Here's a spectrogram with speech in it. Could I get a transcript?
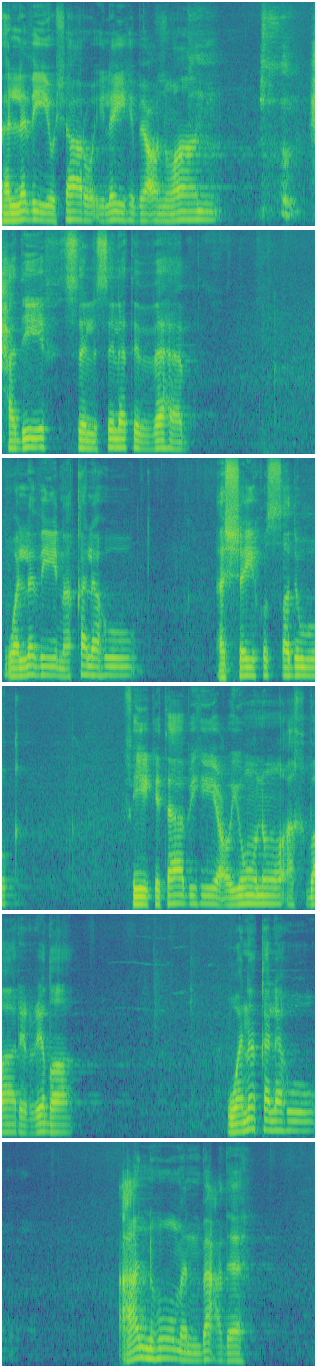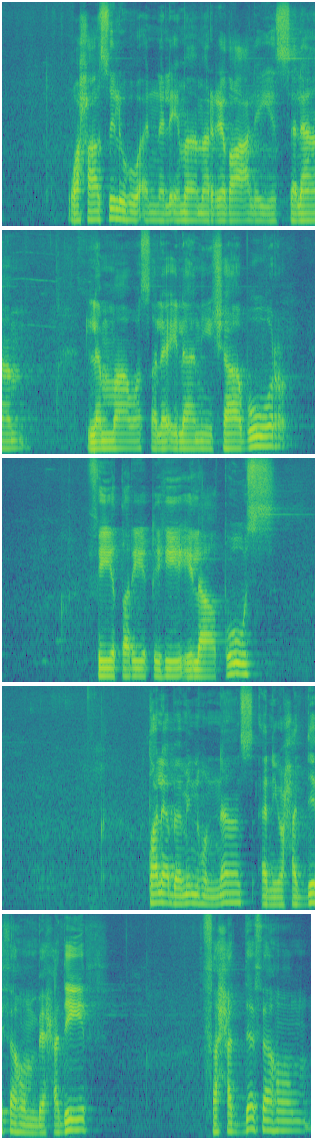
الذي يشار إليه بعنوان حديث سلسلة الذهب والذي نقله الشيخ الصدوق في كتابه عيون أخبار الرضا. ونقله عنه من بعده وحاصله أن الإمام الرضا عليه السلام لما وصل إلى نيشابور في طريقه إلى طوس طلب منه الناس أن يحدثهم بحديث فحدثهم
